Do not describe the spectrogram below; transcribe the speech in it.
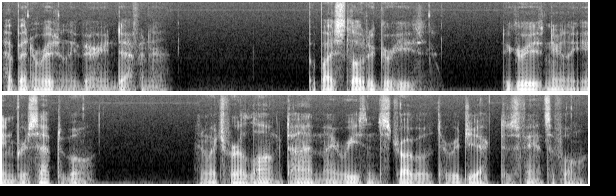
had been originally very indefinite, but by slow degrees, degrees nearly imperceptible, and which for a long time my reason struggled to reject as fanciful,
